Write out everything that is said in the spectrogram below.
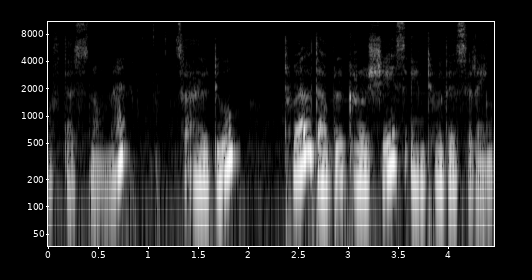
of the snowman. So I'll do 12 double crochets into this ring.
